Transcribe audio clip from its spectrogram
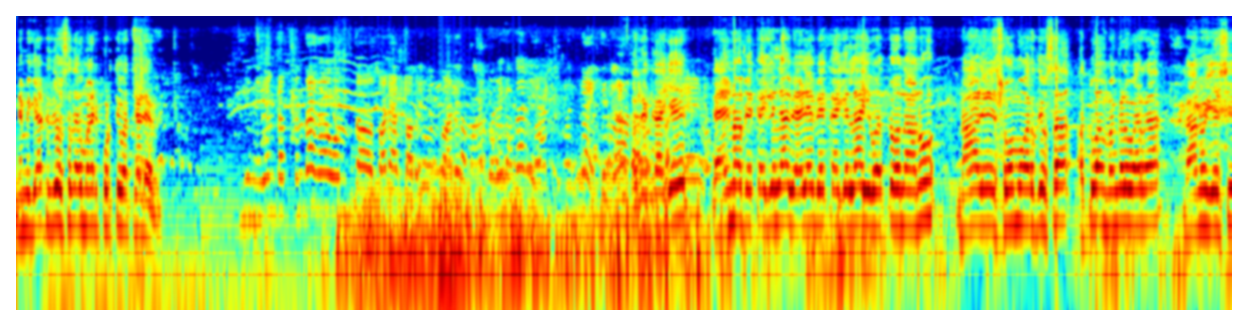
ನಿಮಗೆ ಎಷ್ಟು ದಿವಸದಾಗ ಮಾಡಿ ಕೊಡ್ತೀವಿ ಅಂತ ಹೇಳ್ಯಾರ? ಅದಕ್ಕಾಗಿ ಟೈಮ ಬೇಕಾಗಿಲ್ಲ ವೇಳೆ ಬೇಕಾಗಿಲ್ಲ ಇವತ್ತು ನಾನು ನಾಳೆ ಸೋಮವಾರ ದಿವಸ ಅಥವಾ ಮಂಗಳವಾರ ನಾನು ಎಸ್ ಸಿ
